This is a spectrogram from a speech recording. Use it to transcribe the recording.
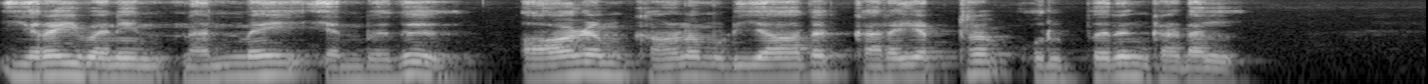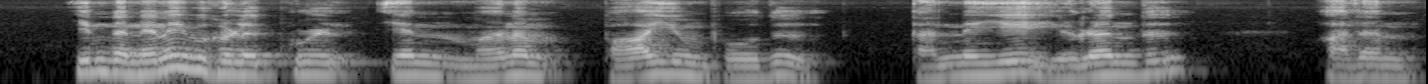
இறைவனின் நன்மை என்பது ஆழம் காண முடியாத கரையற்ற ஒரு பெருங்கடல். இந்த நினைவுகளுக்குள் என் மனம் பாயும் போது தன்னையே இழந்து அதன்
